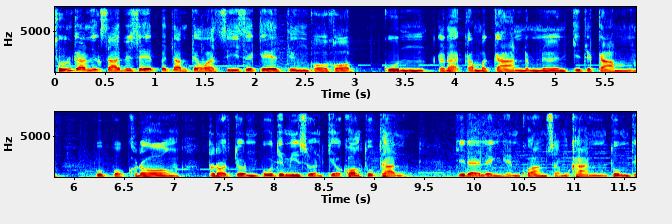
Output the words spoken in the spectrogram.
ศูนย์การศึกษาพิเศษประจำจังหวัดศรีสะเกดจึงขอขอบคุณคณะกรรมการดำเนินกิจกรรม ผู้ปกครอง ตลอดจนผู้ที่มีส่วนเกี่ยวข้องทุกท่าน ที่ได้เล็งเห็นความสำคัญ ทุ่มเท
